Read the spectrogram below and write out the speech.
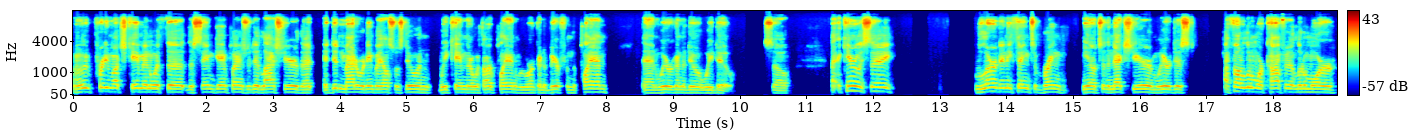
we pretty much came in with the the same game plan as we did last year. That it didn't matter what anybody else was doing. We came there with our plan. We weren't going to veer from the plan, and we were going to do what we do. So I can't really say learned anything to bring you know to the next year, and we were just I felt a little more confident, a little more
